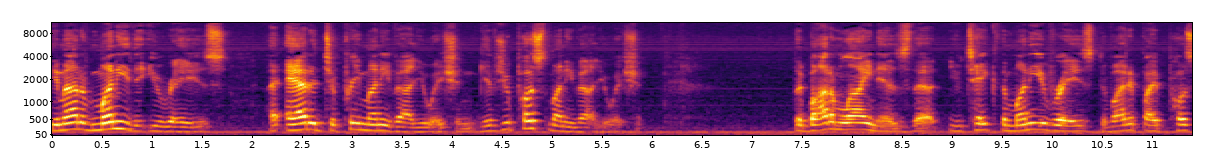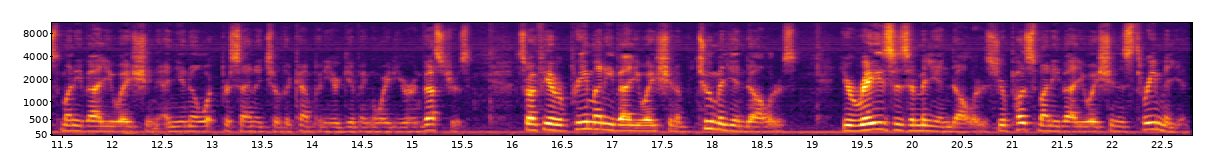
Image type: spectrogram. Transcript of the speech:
The amount of money that you raise uh, added to pre-money valuation gives you post-money valuation. The bottom line is that you take the money you've raised, divide it by post-money valuation, and you know what percentage of the company you're giving away to your investors. So if you have a pre-money valuation of $2 million, your raise is a million dollars. Your post-money valuation is 3 million.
